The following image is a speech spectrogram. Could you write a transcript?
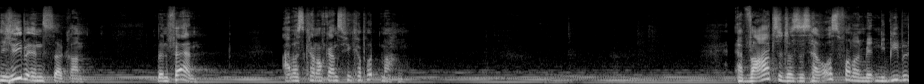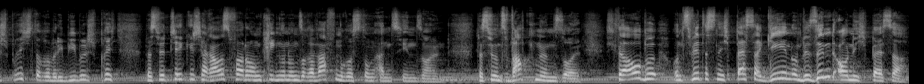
Ich liebe Instagram, bin Fan, aber es kann auch ganz viel kaputt machen. Erwarte, dass es herausfordernd wird. Und die Bibel spricht darüber. Die Bibel spricht, dass wir täglich Herausforderungen kriegen und unsere Waffenrüstung anziehen sollen. Dass wir uns wappnen sollen. Ich glaube, uns wird es nicht besser gehen und wir sind auch nicht besser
